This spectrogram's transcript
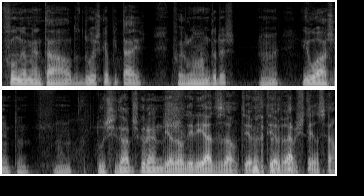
fundamental de duas capitais, foi Londres é? e Washington. Hum. Duas cidades grandes. Eu não diria adesão, teve, teve abstenção.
